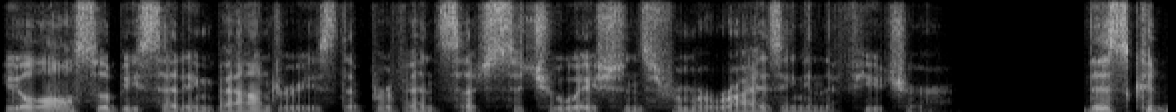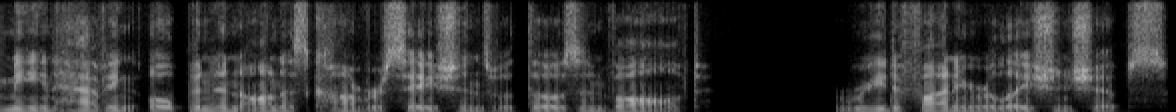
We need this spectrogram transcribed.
you'll also be setting boundaries that prevent such situations from arising in the future. This could mean having open and honest conversations with those involved, redefining relationships,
